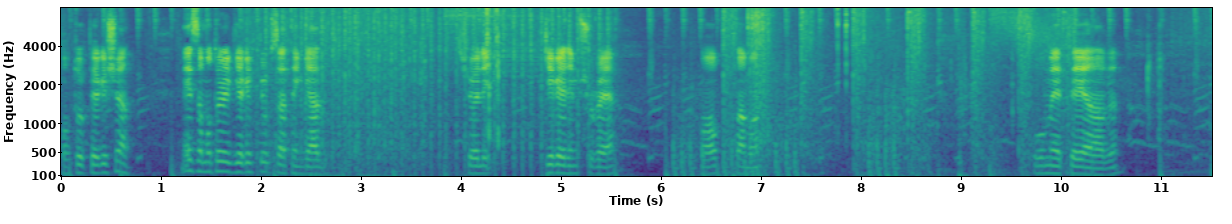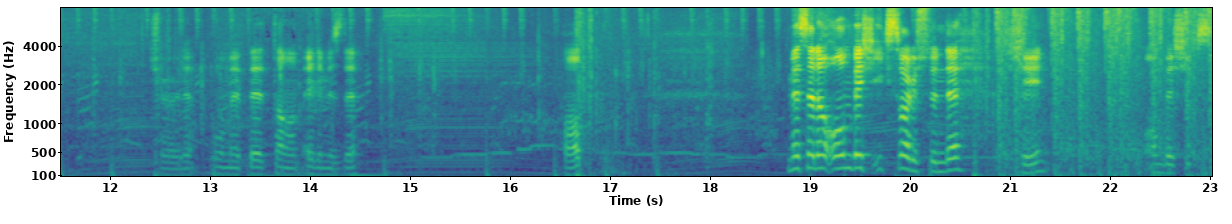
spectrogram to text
Motor perişan. Neyse motora gerek yok zaten geldik. Şöyle girelim şuraya. Hop tamam. UMP abi. Şöyle UMP tamam elimizde. Hop. Mesela 15x var üstünde şeyin. 15x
